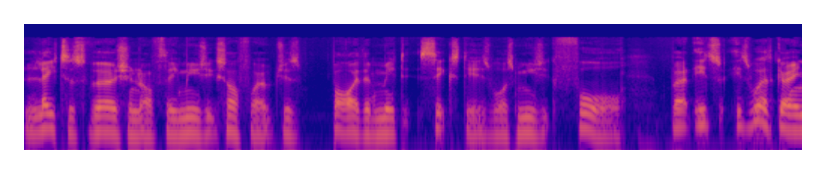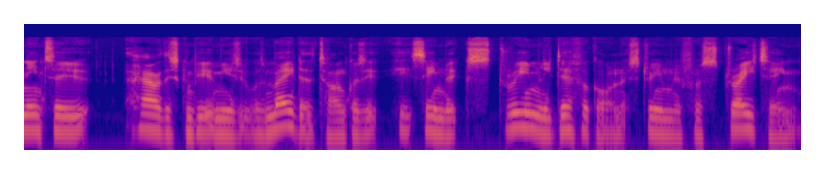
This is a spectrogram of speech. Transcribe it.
latest version of the music software, which is by the mid 60s was Music 4. But it's it's worth going into how this computer music was made at the time because it, it seemed extremely difficult and extremely frustrating.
